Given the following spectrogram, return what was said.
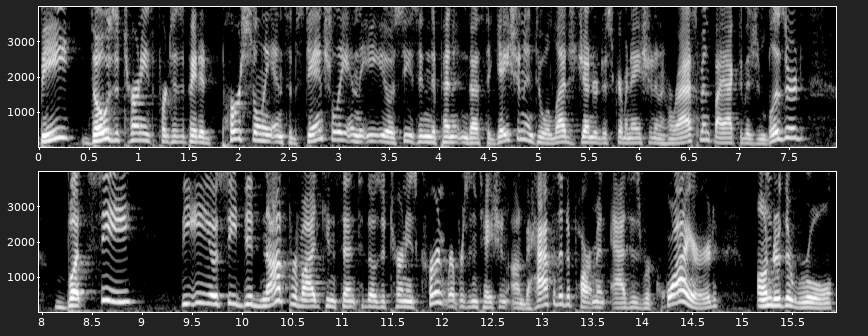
B, those attorneys participated personally and substantially in the EEOC's independent investigation into alleged gender discrimination and harassment by Activision Blizzard. But C, the EEOC did not provide consent to those attorneys' current representation on behalf of the department as is required under the rule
